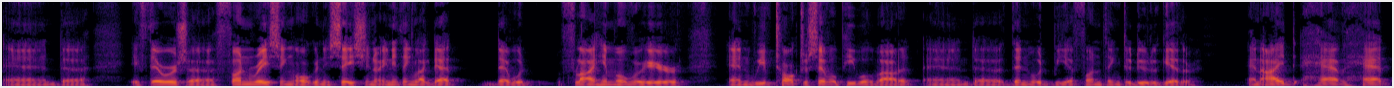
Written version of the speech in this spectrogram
and uh, if there was a fundraising organization or anything like that that would fly him over here and we've talked to several people about it and uh, then would be a fun thing to do together and I have had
